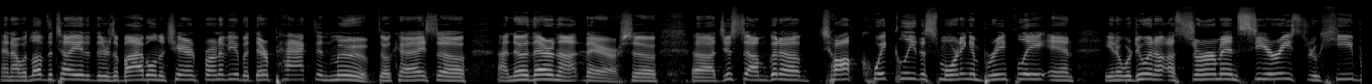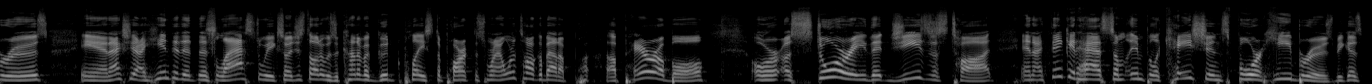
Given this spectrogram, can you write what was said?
And I would love to tell you that there's a Bible in the chair in front of you, but they're packed and moved, okay? So I know they're not there. So, uh, just I'm gonna talk quickly this morning and briefly, and you know, we're doing a, a sermon series through Hebrews. And actually, I hinted at this last week, so I just thought it was a kind of a good place to park this morning. I want to talk about a, a parable or a story that Jesus taught, and I think it has some implications for Hebrews because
